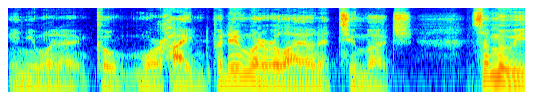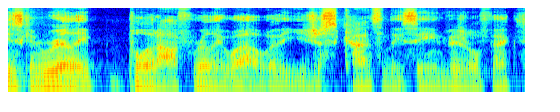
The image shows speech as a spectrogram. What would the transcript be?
and you want to go more heightened. But I didn't want to rely on it too much. Some movies can really pull it off really well with it. You just constantly seeing visual effects.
